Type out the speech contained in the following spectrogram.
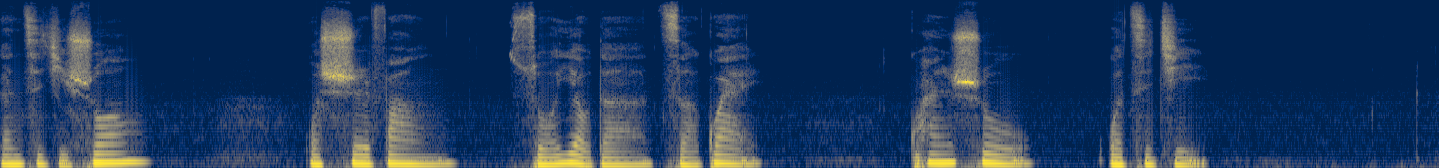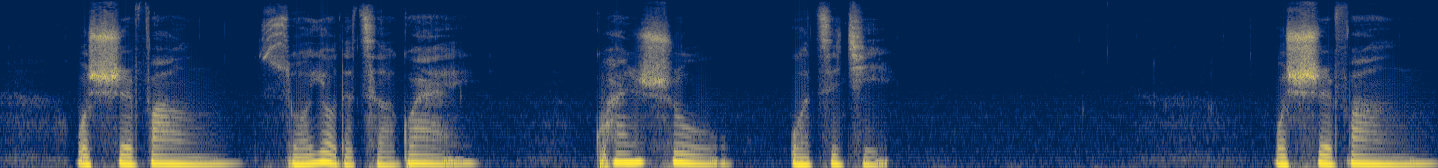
跟自己说：“我释放所有的责怪，宽恕我自己。我释放所有的责怪，宽恕我自己。我释放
